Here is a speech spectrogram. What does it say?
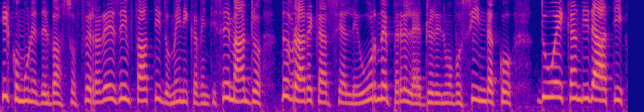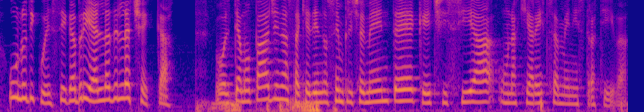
Il comune del Basso Ferrarese, infatti, domenica 26 maggio dovrà recarsi alle urne per eleggere il nuovo sindaco. Due candidati, uno di questi è Gabriella della Cecca. Voltiamo pagina, sta chiedendo semplicemente che ci sia una chiarezza amministrativa.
